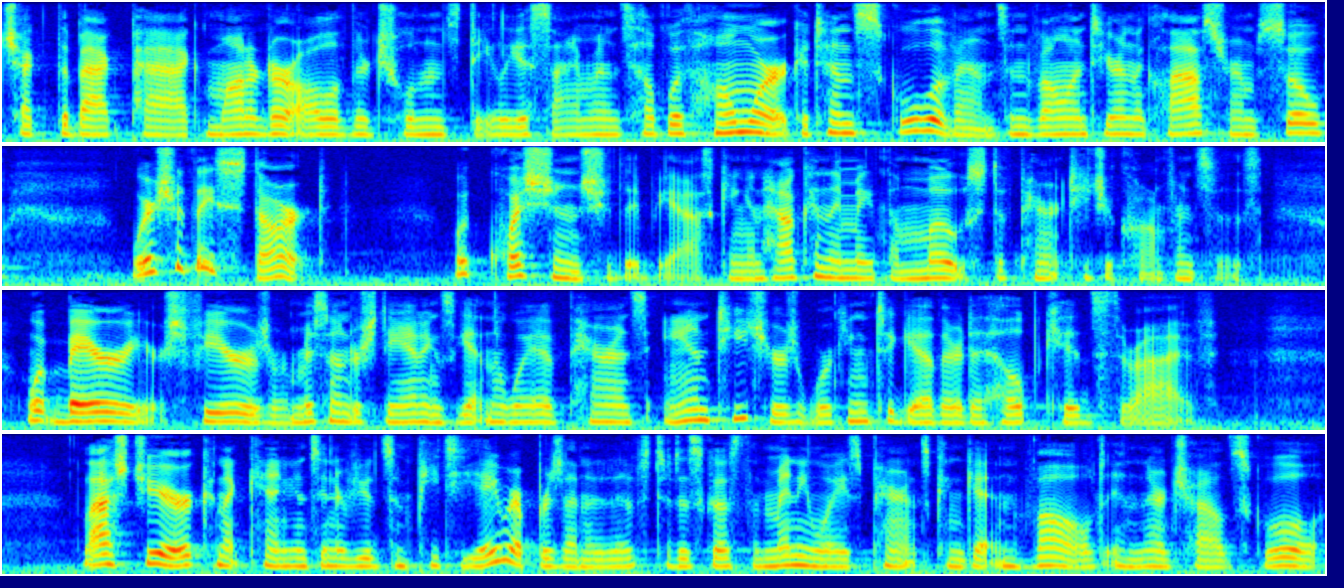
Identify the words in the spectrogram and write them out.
Check the backpack, monitor all of their children's daily assignments, help with homework, attend school events, and volunteer in the classroom. So, where should they start? What questions should they be asking, and how can they make the most of parent teacher conferences? What barriers, fears, or misunderstandings get in the way of parents and teachers working together to help kids thrive? Last year, Connect Canyons interviewed some PTA representatives to discuss the many ways parents can get involved in their child's school.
